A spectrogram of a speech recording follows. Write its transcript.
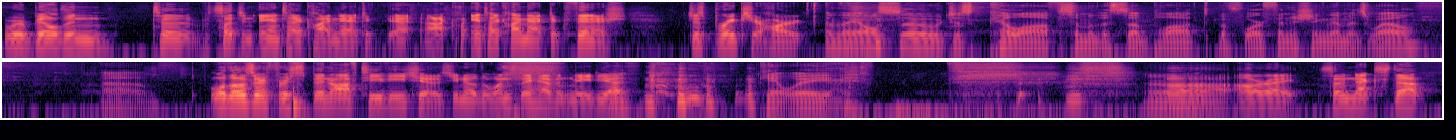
we're building to such an anticlimactic uh, anticlimactic finish. Just breaks your heart. And they also just kill off some of the subplots before finishing them as well. Um, Well, those are for spin-off TV shows, you know, the ones they haven't made yet. can't wait. Uh, all right. So next up,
